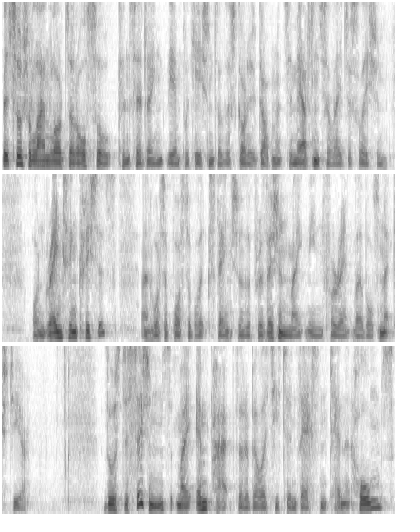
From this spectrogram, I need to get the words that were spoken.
But social landlords are also considering the implications of the Scottish Government's emergency legislation on rent increases and what a possible extension of the provision might mean for rent levels next year. Those decisions might impact their ability to invest in tenant homes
